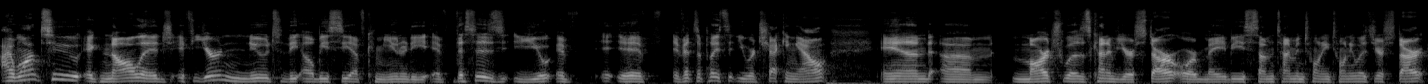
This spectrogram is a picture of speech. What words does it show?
I want to acknowledge if you're new to the LBCF community, if this is you, if if if it's a place that you were checking out, and um, March was kind of your start, or maybe sometime in 2020 was your start.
